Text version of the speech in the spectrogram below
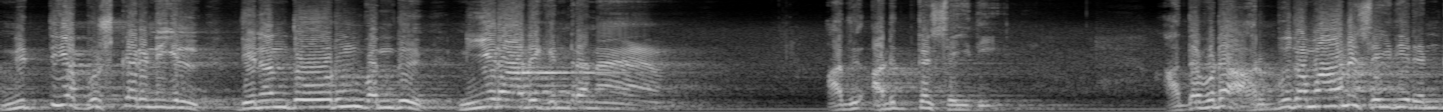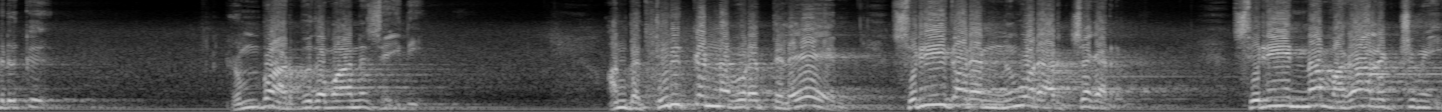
நித்திய புஷ்கரணியில் தினந்தோறும் வந்து நீராடுகின்றன. அது அடுத்த செய்தி. அதை விட அற்புதமான செய்தி ரெண்டு இருக்கு. ரொம்ப அற்புதமான செய்தி. அந்த திருக்கண்ணபுரத்திலே ஸ்ரீதரன் ஒரு அர்ச்சகர். ஸ்ரீன்னா மகாலட்சுமி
